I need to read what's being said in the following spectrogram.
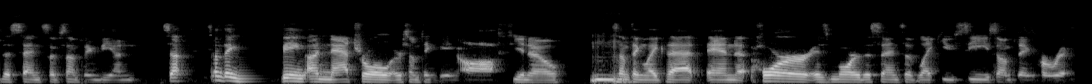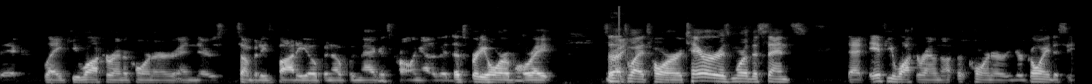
the sense of something being so, something being unnatural or something being off, you know, Mhm. something like that. And horror is more the sense of like you see something horrific, like you walk around a corner and there's somebody's body open up with maggots crawling out of it. That's pretty horrible, right? So that's why it's horror. Terror is more the sense that if you walk around the corner, you're going to see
